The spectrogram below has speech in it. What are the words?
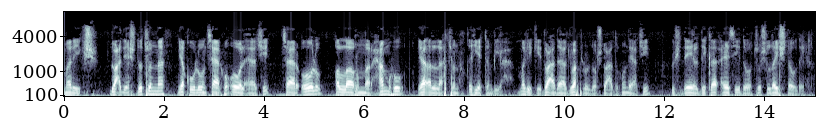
مليكش. دعد يشدتنا يقولون سارهم أول آشي تار أولو اللهم ارحمه يا الله تن قهية تنبيح مليكي دعا دا جواب لردوش دعا دو هون ياتي وش ديل ديكا عيسي دو توش ليش دو ديل.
